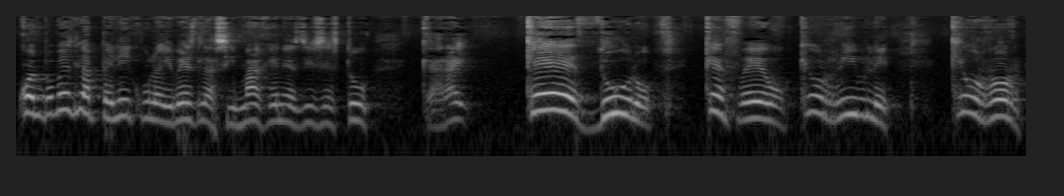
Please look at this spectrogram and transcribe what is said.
Cuando ves la película y ves las imágenes, dices tú, caray, qué duro, qué feo, qué horrible, qué horror.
